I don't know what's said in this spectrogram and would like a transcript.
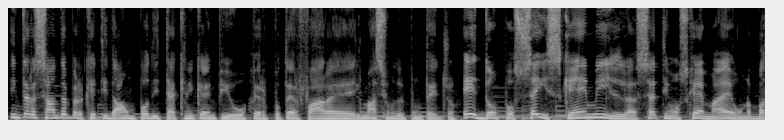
Interessante perché ti dà un po' di tecnica in più per poter fare il massimo del punteggio. E dopo sei schemi, il settimo schema è una battaglia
